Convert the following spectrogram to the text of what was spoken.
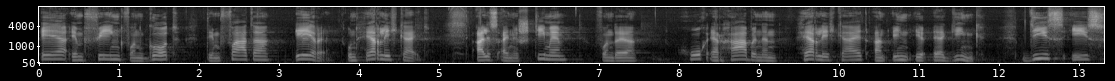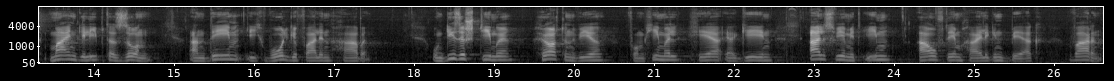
er empfing von Gott, dem Vater, Ehre und Herrlichkeit, als eine Stimme von der hocherhabenen Herrlichkeit an ihn erging. Dies ist mein geliebter Sohn, an dem ich wohlgefallen habe. Und diese Stimme hörten wir vom Himmel her ergehen, als wir mit ihm auf dem heiligen Berg waren.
